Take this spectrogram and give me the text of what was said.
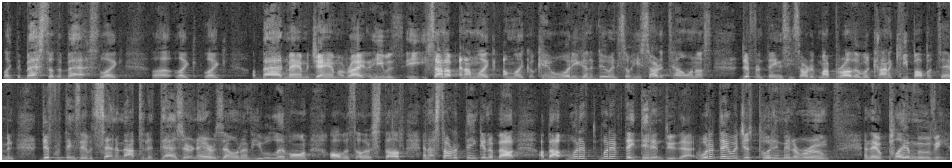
like the best of the best, like, uh, like, like a bad man pajama, right? And he was, he signed up and I'm like, I'm like, okay, well, what are you going to do? And so he started telling us different things. He started, my brother would kind of keep up with him and different things. They would send him out to the desert in Arizona and he would live on all this other stuff. And I started thinking about, about what if, what if they didn't do that? What if they would just put him in a room and they would play a movie,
